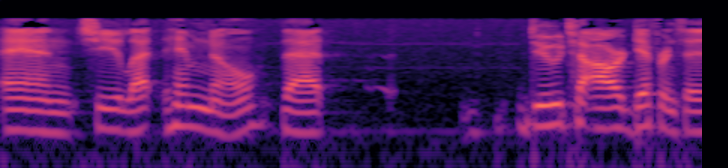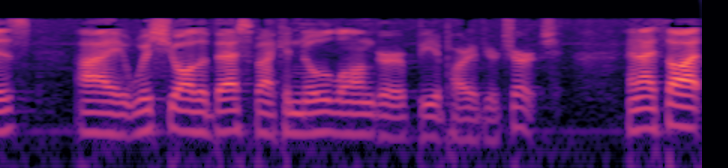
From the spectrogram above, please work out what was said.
and she let him know that due to our differences, I wish you all the best, but I can no longer be a part of your church. And I thought,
